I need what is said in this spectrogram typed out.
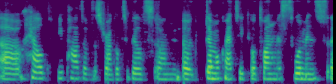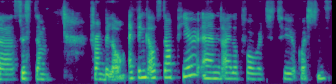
uh, help be part of the struggle to build um, a democratic, autonomous women's uh, system from below. I think I'll stop here and I look forward to your questions.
